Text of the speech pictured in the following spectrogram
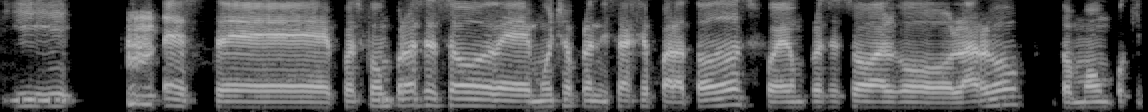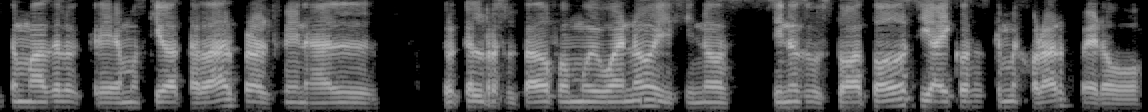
y este, pues fue un proceso de mucho aprendizaje para todos, fue un proceso algo largo, tomó un poquito más de lo que creíamos que iba a tardar, pero al final creo que el resultado fue muy bueno y sí nos, sí nos gustó a todos y hay cosas que mejorar, pero,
